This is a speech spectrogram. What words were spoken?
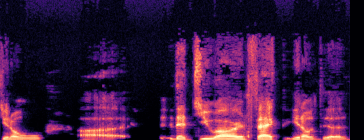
you know, uh, that you are in fact, you know, the,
